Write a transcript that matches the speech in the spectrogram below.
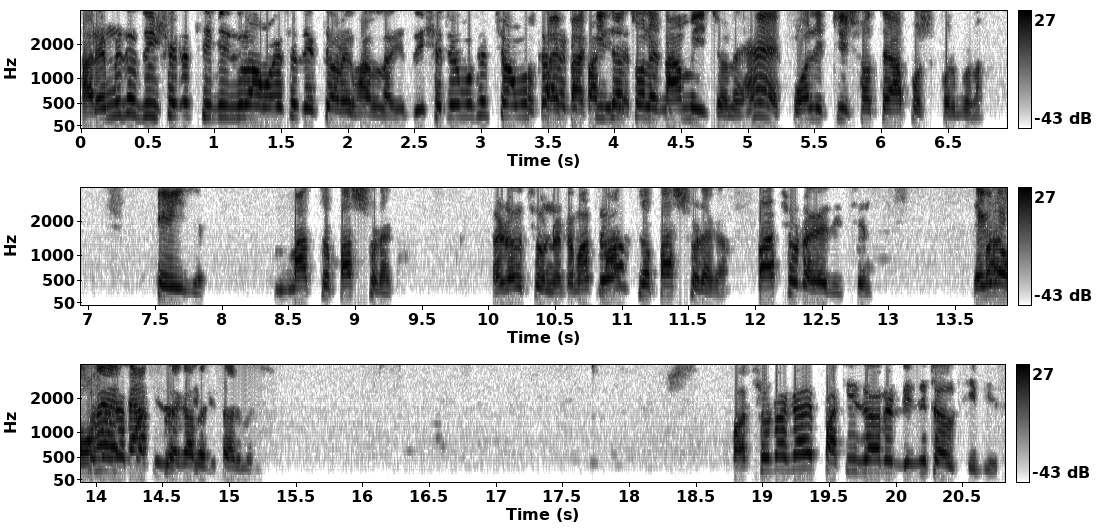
আর এমনিতে দুই সেটের থ্রি পিসগুলো আমার কাছে দেখতে অনেক ভালো লাগে। দুই সেটের মধ্যে চমৎকার একটা পাকিজা চলে নামই চলে। হ্যাঁ কোয়ালিটির সাথে আপোষ করব না। এই যে মাত্র পাঁচশো টাকা। এটা হচ্ছে মাত্র? মাত্র পাঁচশো টাকা। পাঁচশো টাকায় দিচ্ছেন। এগুলো 500 আটশো পাকিজা টাকা three বেচতে পারবেন। পাঁচশো টাকায় পাকিজার ডিজিটাল থ্রি পিস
